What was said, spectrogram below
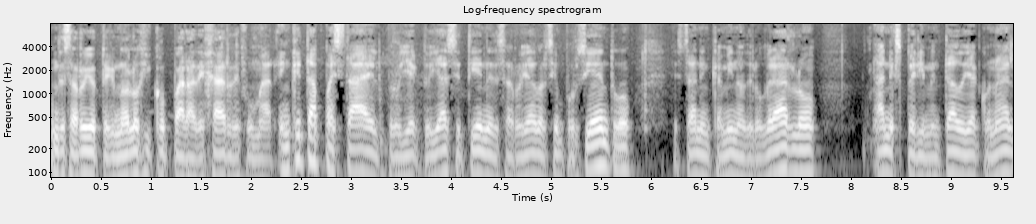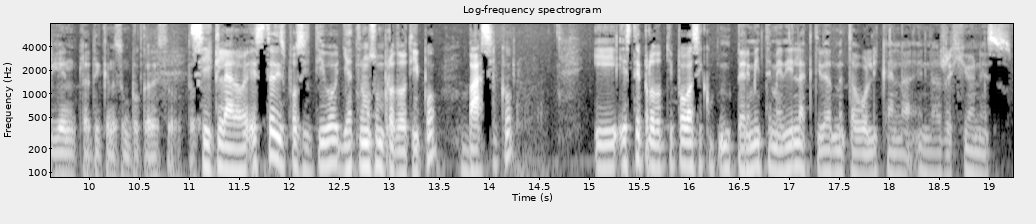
un desarrollo tecnológico para dejar de fumar. ¿En qué etapa está el proyecto? ¿Ya se tiene desarrollado al 100%? ¿Están en camino de lograrlo? Han experimentado ya con alguien. Platíquenos un poco de esto. Sí, claro. Este dispositivo ya tenemos un prototipo básico y este prototipo básico permite medir la actividad metabólica en, la, en las regiones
